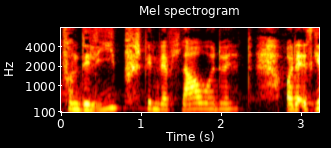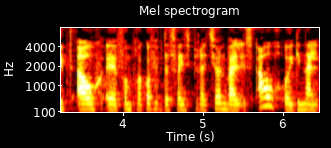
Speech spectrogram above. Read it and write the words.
von Delib spielen wir Flower Duett. Oder es gibt auch äh, von Prokofiev, das war Inspiration, weil es auch original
